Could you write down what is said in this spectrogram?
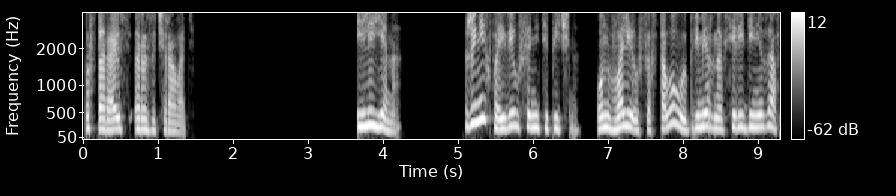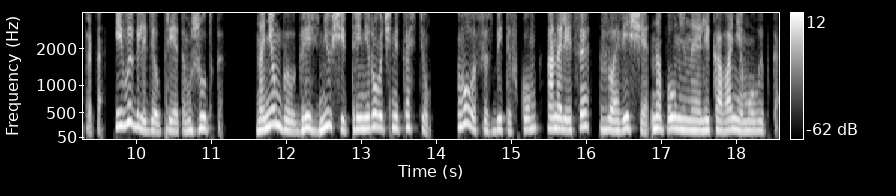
постараюсь разочаровать. Ильена. Жених появился нетипично. Он ввалился в столовую примерно в середине завтрака и выглядел при этом жутко. На нем был грязнющий тренировочный костюм, волосы сбиты в ком, а на лице зловещая, наполненная ликованием улыбка.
